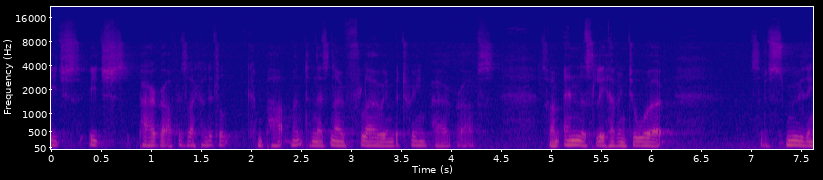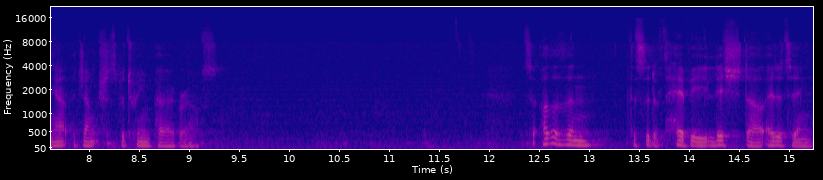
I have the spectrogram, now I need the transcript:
each, each paragraph is like a little compartment and there's no flow in between paragraphs. So I'm endlessly having to work, sort of smoothing out the junctions between paragraphs. So, other than the sort of heavy Lish style editing,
